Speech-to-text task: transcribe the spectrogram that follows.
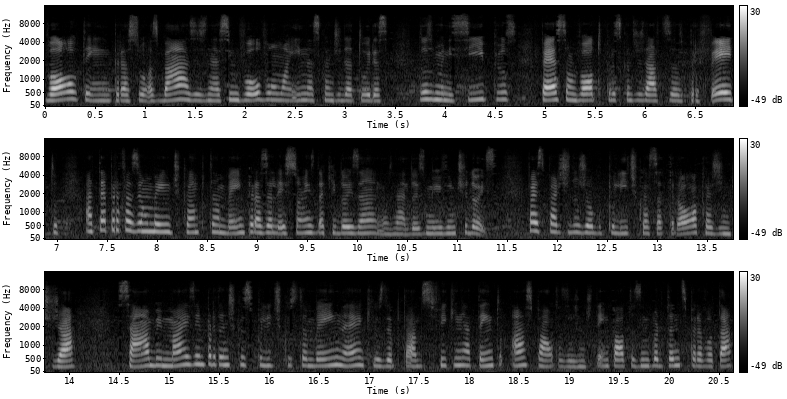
voltem para suas bases, né, se envolvam aí nas candidaturas dos municípios, peçam voto para os candidatos a prefeito, até para fazer um meio de campo também para as eleições daqui dois anos anos, né, 2022. Faz parte do jogo político essa troca, a gente já sabe, mas é importante que os políticos também, né, que os deputados fiquem atentos às pautas. A gente tem pautas importantes para votar,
